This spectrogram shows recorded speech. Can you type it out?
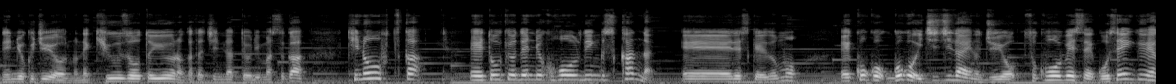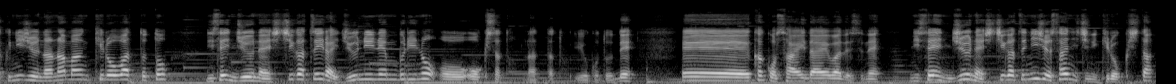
電力需要のね、急増というような形になっておりますが、昨日2日、え、東京電力ホールディングス管内、えー、ですけれども、え、ここ午後1時台の需要、速報ベースで5927万キロワットと、2010年7月以来12年ぶりの大きさとなったということで、えー、過去最大はですね、2010年7月23日に記録した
